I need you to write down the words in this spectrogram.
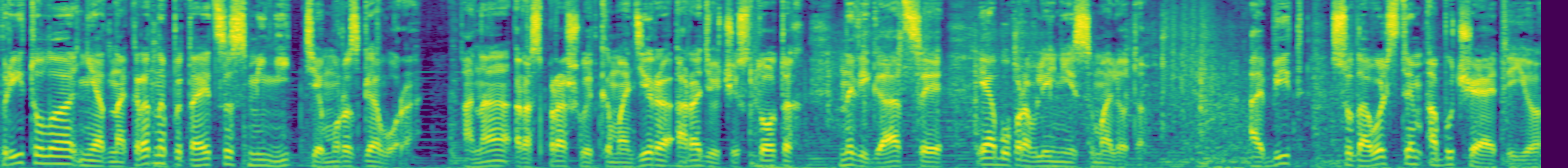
Притула неоднократно пытается сменить тему разговора. Она расспрашивает командира о радиочастотах, навигации и об управлении самолетом. Абит с удовольствием обучает ее,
